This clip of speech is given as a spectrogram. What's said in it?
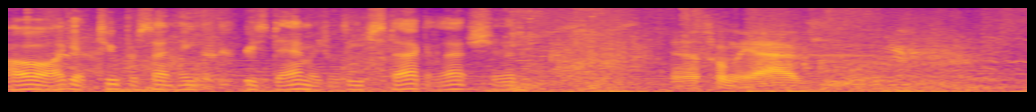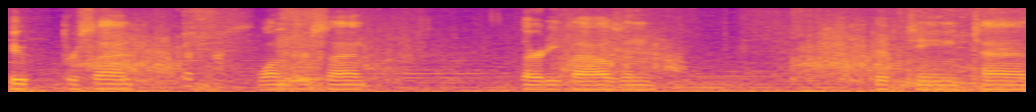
Oh, I get 2% increased damage with each stack of that shit. Yeah, that's from the ads. Two percent, one percent, thirty thousand, fifteen, ten,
